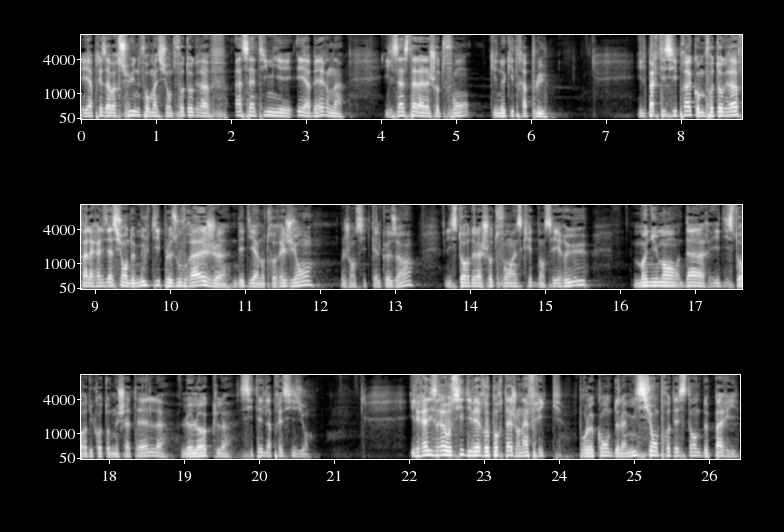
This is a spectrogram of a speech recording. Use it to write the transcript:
et après avoir suivi une formation de photographe à Saint-Imier et à Berne, il s'installe à la Chaux-de-Fonds qu'il ne quittera plus. Il participera comme photographe à la réalisation de multiples ouvrages dédiés à notre région, j'en cite quelques-uns, l'histoire de la Chaux-de-Fonds inscrite dans ses rues, Monuments d'art et d'histoire du canton de Neuchâtel, Le Locle, Cité de la Précision. Il réalisera aussi divers reportages en Afrique pour le compte de la mission protestante de Paris,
